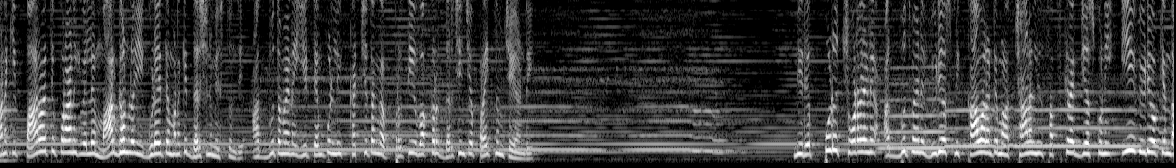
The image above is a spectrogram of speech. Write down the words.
మనకి పార్వతీపురానికి వెళ్ళే మార్గంలో ఈ గుడి అయితే మనకి దర్శనమిస్తుంది. అద్భుతమైన ఈ టెంపుల్ని ఖచ్చితంగా ప్రతి ఒక్కరూ దర్శించే ప్రయత్నం చేయండి. మీరు ఎప్పుడు చూడలేని అద్భుతమైన వీడియోస్ మీకు కావాలంటే మన ఛానల్ని సబ్స్క్రైబ్ చేసుకొని ఈ వీడియో కింద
